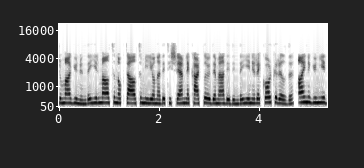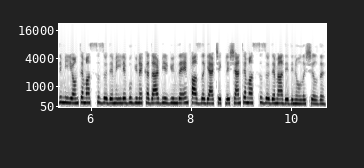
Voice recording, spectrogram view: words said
Cuma gününde 26.6 milyon adet işlemle kartlı ödeme adedinde yeni rekor kırıldı. Aynı gün 7 milyon temassız ödeme ile bugüne kadar bir günde en fazla gerçekleşen temassız ödeme adedine ulaşıldı.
